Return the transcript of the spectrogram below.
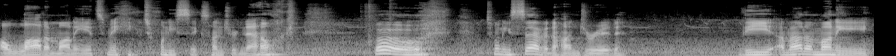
a lot of money. It's making 2,600 now. oh, 2,700. The amount of money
